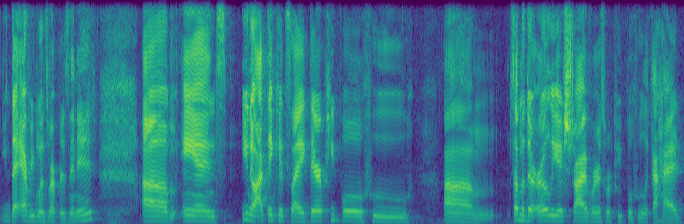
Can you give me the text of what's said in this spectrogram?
that everyone's represented mm-hmm. um, and you know, I think it's like there are people who Um, some of the earliest strivers were people who like I had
